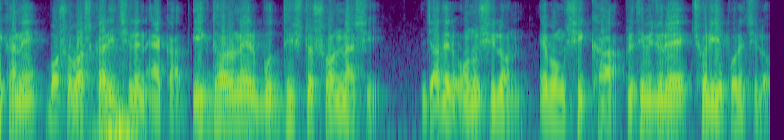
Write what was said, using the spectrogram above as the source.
এখানে বসবাসকারী ছিলেন একাদ। এক ধরনের বুদ্ধিষ্ট সন্ন্যাসী। যাদের অনুশীলন এবং শিক্ষা পৃথিবী জুড়ে ছড়িয়ে পড়েছিল।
